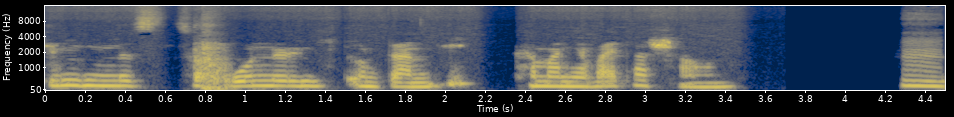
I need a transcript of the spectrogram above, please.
liegendes zugrunde liegt und dann kann man ja weiterschauen. Hm.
